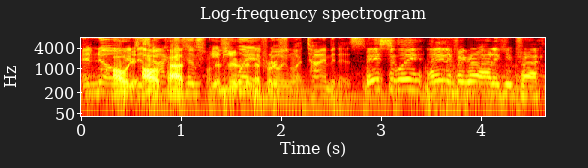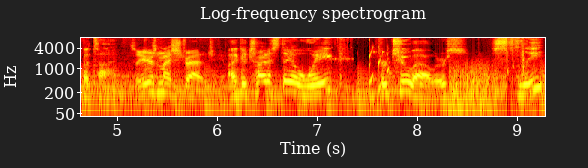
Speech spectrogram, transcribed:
And no, I it would- does I would not pass give this him one. This any should've way of knowing one. what time it is. Basically, I need to figure out how to keep track of the time. So here's my strategy. I could try to stay awake for two hours, sleep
